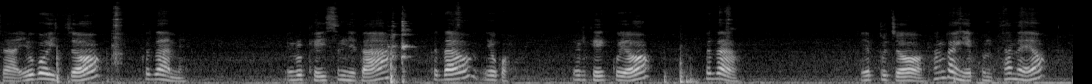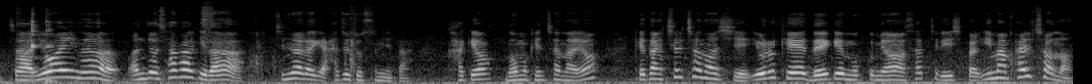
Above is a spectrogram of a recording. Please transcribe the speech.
자, 요거 있죠? 그 다음에, 이렇게 있습니다. 그 다음, 요거. 이렇게 있고요. 그 다음, 예쁘죠? 상당히 예쁜 타네요. 자, 이 아이는 완전 사각이라 진열하기 아주 좋습니다. 가격 너무 괜찮아요. 개당 7,000원씩. 이렇게 4개 묶으면 47, 28, 28,000원.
